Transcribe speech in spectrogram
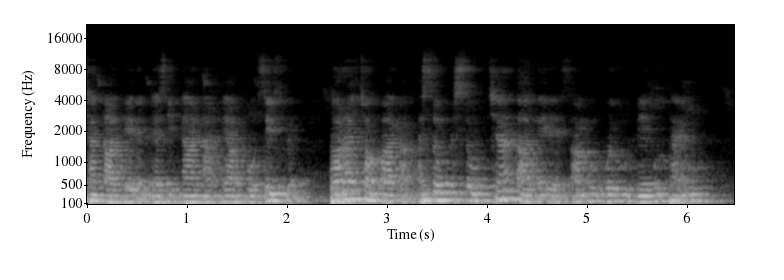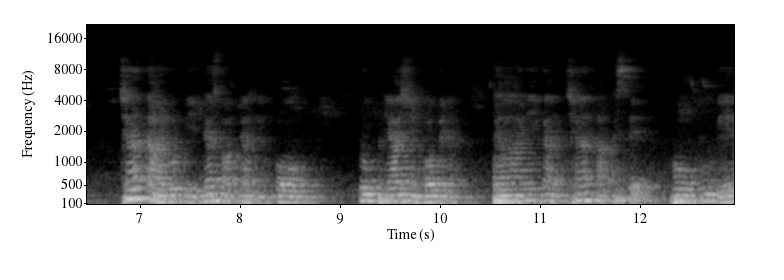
ျမ်းသာခဲ့တဲ့မျက်စိနာနာပြဖို့စိတ်ဆွဲဘာရ၆ပါးကအစုံအစုံချမ်းသာခဲ့တဲ့စာမှုဝိမှုနေမှုထိုင်မှုချမ်းသာလို့ဒီမြတ်စွာဘုရားရှင်ဟောတို့ဘုရားရှင်ဟောတဲ့ဒါကြီးကချမ်းသာအစစ်မဟုတ်ဘူးလေ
